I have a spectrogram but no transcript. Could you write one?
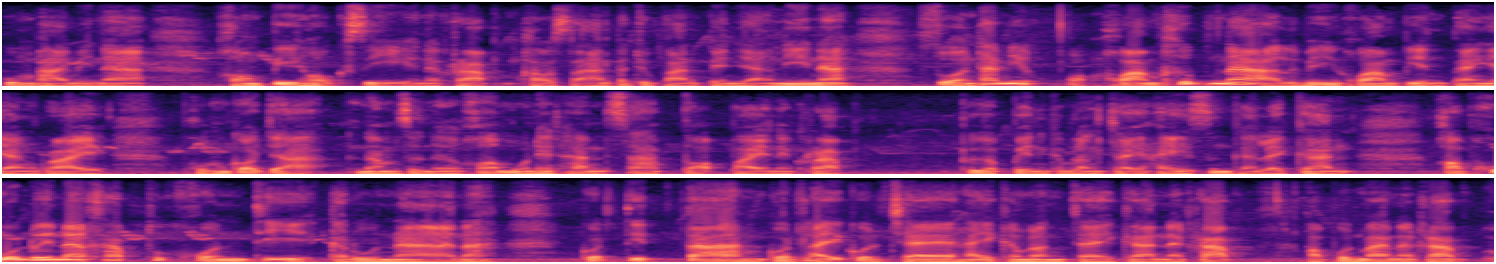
กุมภามีนาของปี 64 นะครับข่าวสารปัจจุบันเป็นอย่างนี้นะ ส่วนถ้ามีความคืบหน้าหรือมีความเปลี่ยนแปลงอย่างไร ผมก็จะนำเสนอข้อมูลให้ท่านทราบต่อไปนะครับ พื่อเป็นกำลังใจให้ซึ่งกันและกัน ขอบคุณด้วยนะครับทุกคนที่กรุณานะ กดติดตาม กดไลค์กดแชร์ให้กำลังใจกันนะครับ ขอบคุณมากนะครับ โอ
